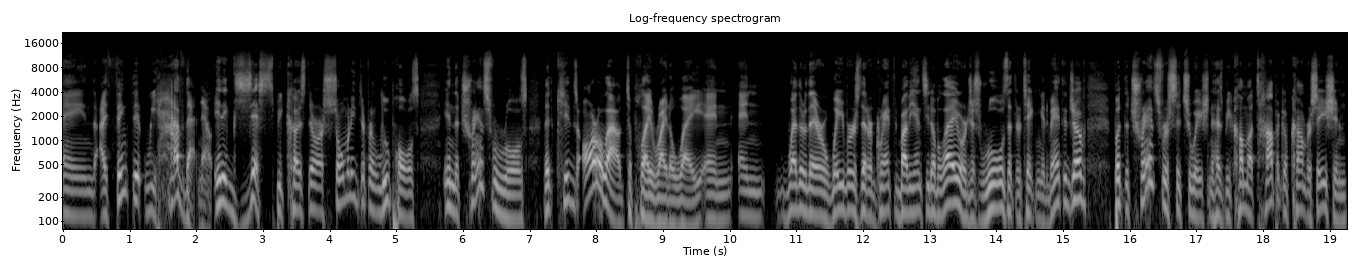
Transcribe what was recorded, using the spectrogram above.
And I think that we have that now. It exists because there are so many different loopholes in the transfer rules that kids are allowed to play right away. And and whether they're waivers that are granted by the NCAA or just rules that they're taking advantage of. But the transfer situation has become a topic of conversation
